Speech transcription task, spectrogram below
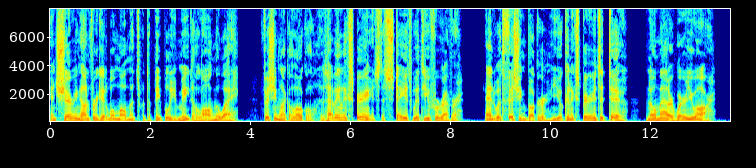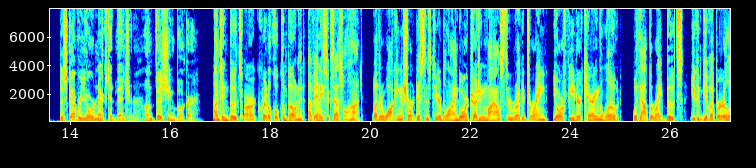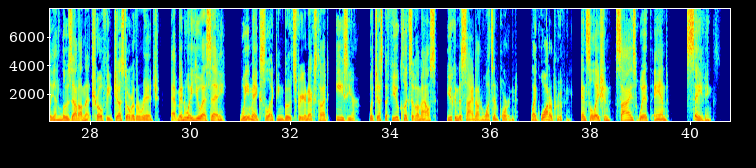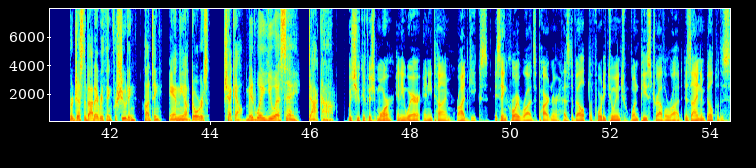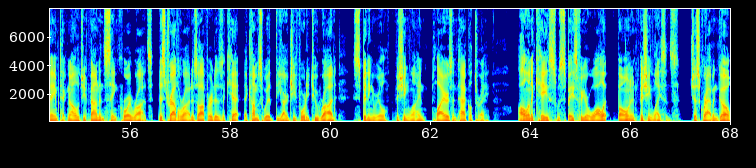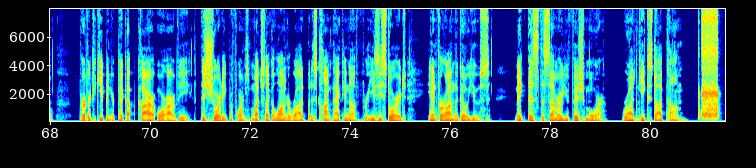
and sharing unforgettable moments with the people you meet along the way. Fishing like a local is having an experience that stays with you forever. And with Fishing Booker, you can experience it too, no matter where you are. Discover your next adventure on Fishing Booker. Hunting boots are a critical component of any successful hunt. Whether walking a short distance to your blind or trudging miles through rugged terrain, your feet are carrying the load. Without the right boots, you could give up early and lose out on that trophy just over the ridge. At Midway USA, we make selecting boots for your next hunt easier. With just a few clicks of a mouse, you can decide on what's important, like waterproofing, insulation, size, width, and savings. For just about everything for shooting, hunting, and the outdoors, check out midwayusa.com. Wish you could fish more, anywhere, anytime. Rod Geeks, a St. Croix Rods partner, has developed a 42 inch one piece travel rod designed and built with the same technology found in St. Croix Rods. This travel rod is offered as a kit that comes with the RG42 rod, spinning reel, fishing line, pliers, and tackle tray. All in a case with space for your wallet, phone, and fishing license. Just grab and go. Perfect to keep in your pickup, car, or RV. This shorty performs much like a longer rod but is compact enough for easy storage and for on the go use. Make this the summer you fish more. RodGeeks.com.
